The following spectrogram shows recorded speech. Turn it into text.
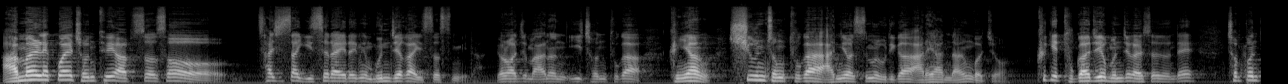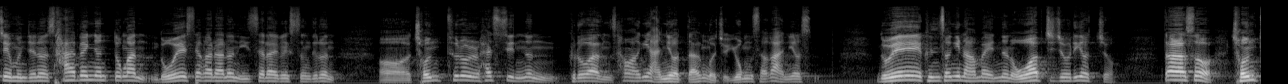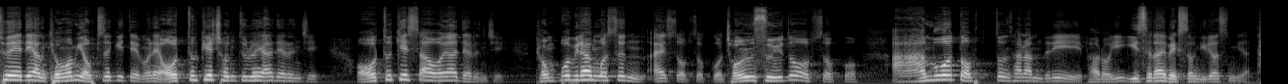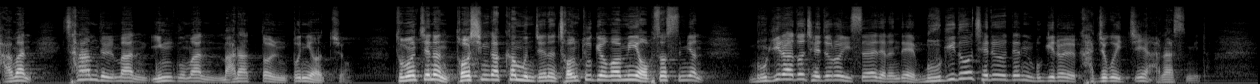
아말렉과의 전투에 앞서서 사실상 이스라엘에는 문제가 있었습니다. 여러 가지 많은 이 전투가 그냥 쉬운 전투가 아니었음을 우리가 알아야 한다는 거죠. 크게 두 가지의 문제가 있었는데 첫 번째 문제는 400년 동안 노예 생활하는 이스라엘 백성들은 어, 전투를 할 수 있는 그러한 상황이 아니었다는 거죠. 용사가 아니었습니다. 노예의 근성이 남아있는 오합지졸이었죠. 따라서 전투에 대한 경험이 없었기 때문에 어떻게 전투를 해야 되는지, 어떻게 싸워야 되는지, 병법이란 것은 알 수 없었고, 전수유도 없었고, 아무것도 없던 사람들이 바로 이 이스라엘 백성들이었습니다. 다만 사람들만, 인구만 많았던 뿐이었죠. 두 번째는 더 심각한 문제는 전투 경험이 없었으면 무기라도 제대로 있어야 되는데 무기도 제대로 된 무기를 가지고 있지 않았습니다.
